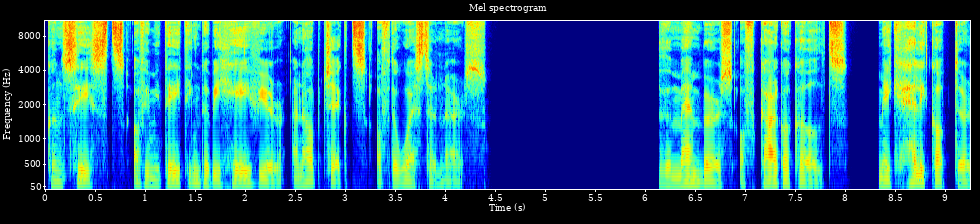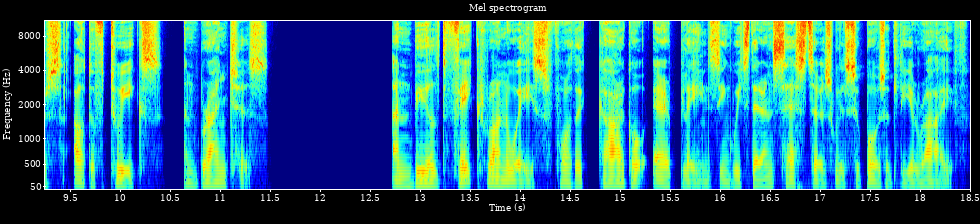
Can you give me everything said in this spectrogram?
consists of imitating the behavior and objects of the Westerners. The members of cargo cults make helicopters out of twigs and branches and build fake runways for the cargo airplanes in which their ancestors will supposedly arrive.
